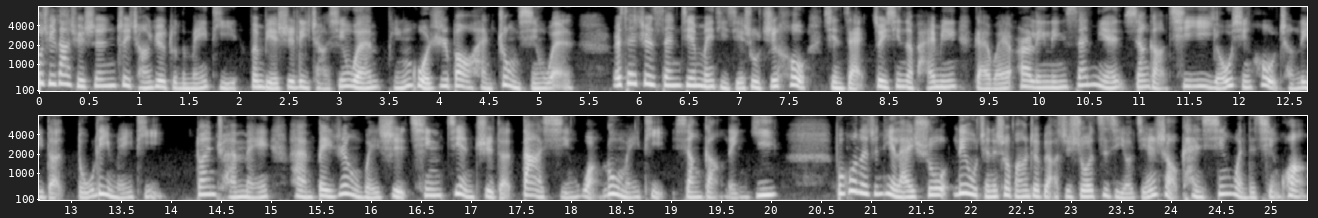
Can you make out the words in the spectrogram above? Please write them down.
过去大学生最常阅读的媒体分别是立场新闻、苹果日报和众新闻。而在这三间媒体结束之后，现在最新的排名改为二零零三年香港七一游行后成立的独立媒体端传媒和被认为是轻建制的大型网络媒体香港零一。不过呢，整体来说，六成的受访者表示说自己有减少看新闻的情况，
